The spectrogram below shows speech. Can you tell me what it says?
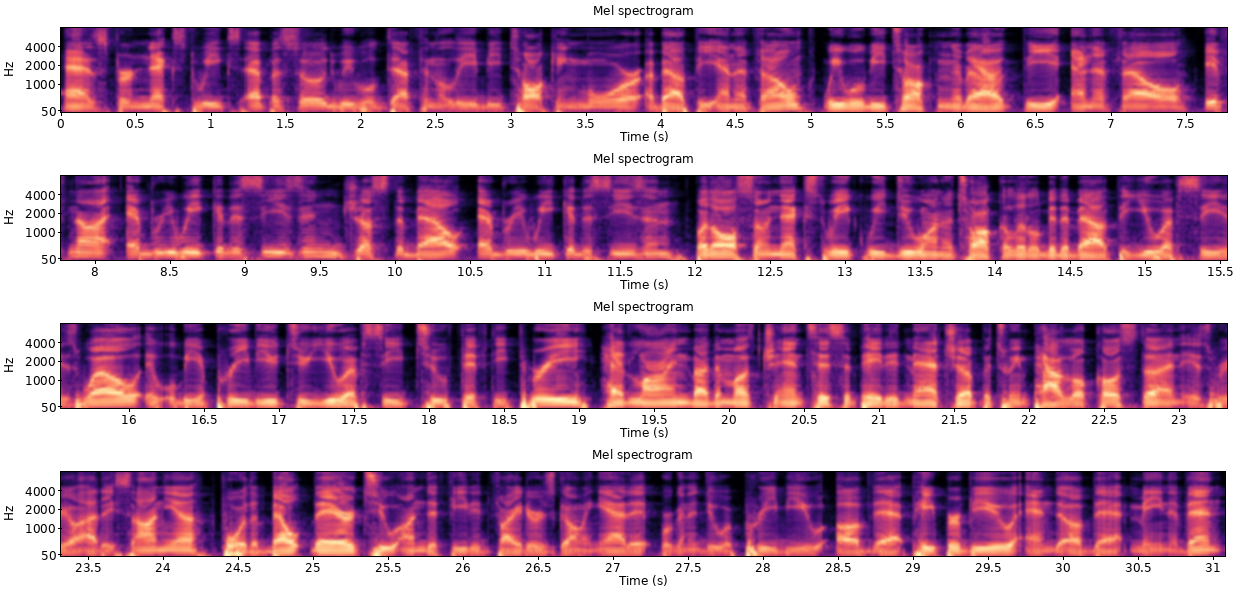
As for next week's episode, we will definitely be talking more about the NFL. We will be talking about the NFL, if not every week of the season, just about every week of the season. But also next week, we do want to talk a little bit about the UFC as well. It will be a preview to UFC 253, headlined by the much anticipated matchup between Paulo Costa and Israel Adesanya for the belt there. Two undefeated fighters going at it. We're going to do a preview of that pay per view and of that main event.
